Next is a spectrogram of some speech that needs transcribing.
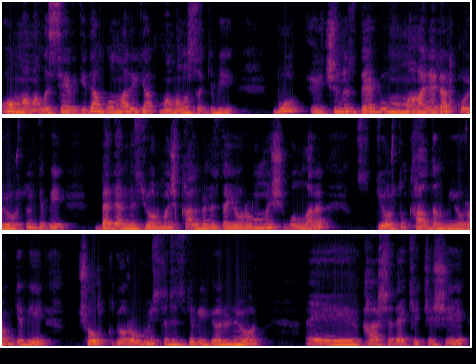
olmamalı sevgiden bunları yapmamalısın gibi bu içinizde bu mahalleler koyuyorsun gibi bedeniniz yormuş, kalbiniz de yorulmuş bunları diyorsun kaldırmıyorum gibi çok yorulmuşsunuz gibi görünüyor. Ee, karşıdaki kişi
